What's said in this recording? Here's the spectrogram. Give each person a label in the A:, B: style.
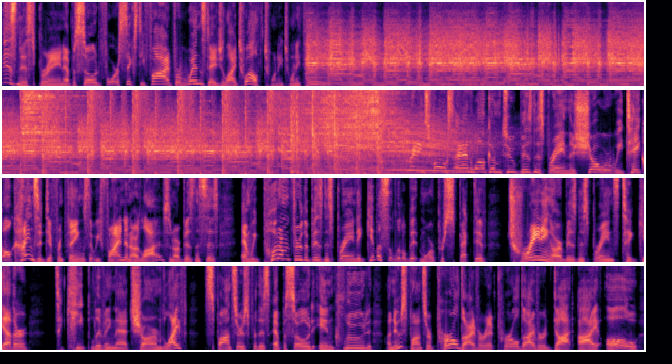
A: Business Brain, episode 465 for Wednesday, July 12th, 2023. Greetings, folks, and welcome to Business Brain, the show where we take all kinds of different things that we find in our lives and our businesses, and we put them through the business brain to give us a little bit more perspective, training our business brains together to keep living that charmed life. Sponsors for this episode include a new sponsor, Pearl Diver at pearldiver.io.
